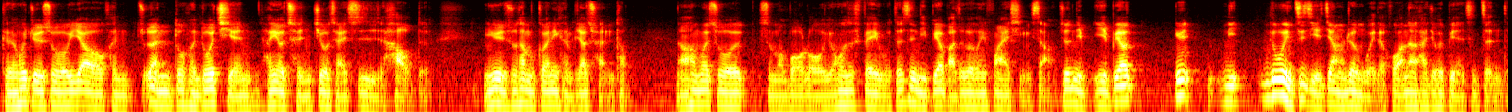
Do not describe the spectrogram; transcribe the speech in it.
可能会觉得说要很赚多很多钱，很有成就才是好的。因为你说他们观念可能比较传统。然后他们会说什么“菠萝用”或是“废物”，但是你不要把这个东西放在心上，就是你也不要，因为你如果你自己也这样认为的话，那它就会变成是真的。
